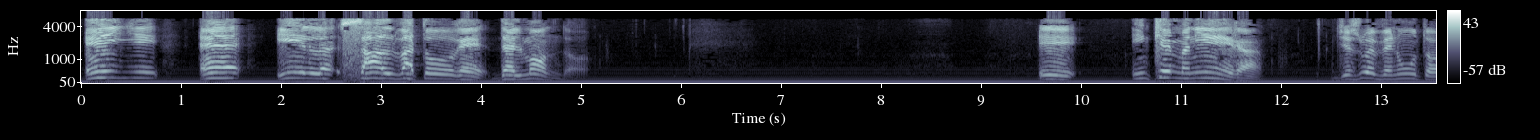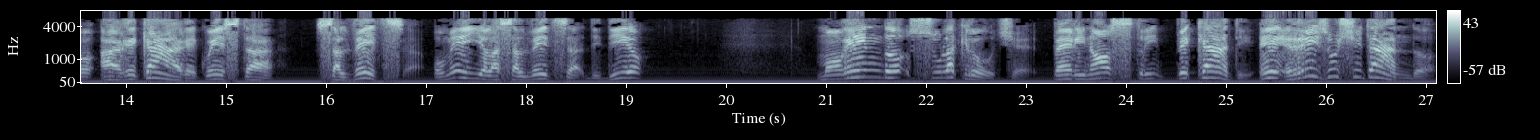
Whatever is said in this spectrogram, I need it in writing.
Egli è il Salvatore del mondo. E in che maniera Gesù è venuto a recare questa salvezza, o meglio la salvezza di Dio, morendo sulla croce per i nostri peccati e risuscitando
